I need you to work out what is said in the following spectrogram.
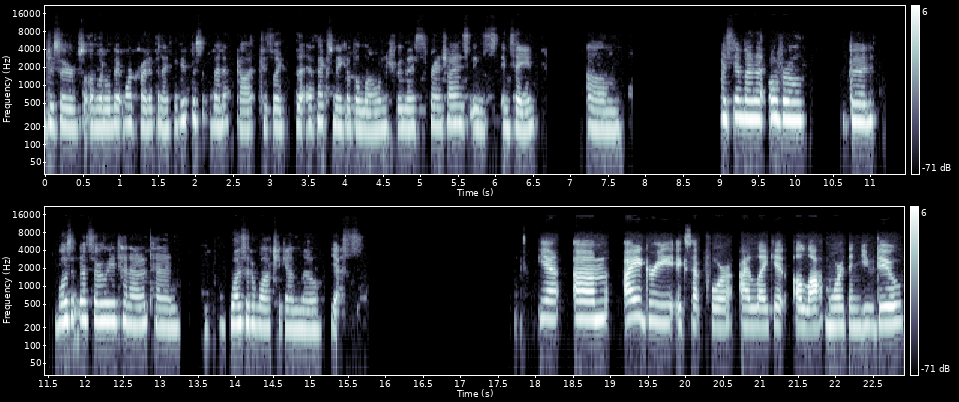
deserves a little bit more credit than I think it des- than it got because like the FX makeup alone for this franchise is insane. Um, I stand by that. Overall, good. Wasn't necessarily a ten out of ten. Was it a watch again though? Yes. Yeah. Um, I agree, except for I like it a lot more than you do,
